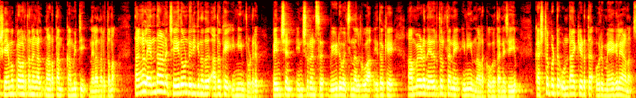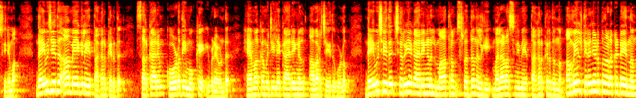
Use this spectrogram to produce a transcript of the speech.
ക്ഷേമപ്രവർത്തനങ്ങൾ നടത്താൻ കമ്മിറ്റി നിലനിർത്തണം. തങ്ങൾ എന്താണ് ചെയ്തുകൊണ്ടിരിക്കുന്നത് അതൊക്കെ ഇനിയും തുടരും. പെൻഷൻ ഇൻഷുറൻസ് വീട് വെച്ച് നൽകുക ഇതൊക്കെ അമ്മയുടെ നേതൃത്വത്തിൽ തന്നെ ഇനിയും നടക്കുക തന്നെ ചെയ്യും. കഷ്ടപ്പെട്ട് ഉണ്ടാക്കിയെടുത്ത ഒരു മേഖലയാണ് സിനിമ. ദയവ് ചെയ്ത് ആ മേഖലയെ തകർക്കരുത്. സർക്കാരും കോടതിയും ഒക്കെ ഇവിടെയുണ്ട് ഹേമ കമ്മിറ്റിയിലെ കാര്യങ്ങൾ അവർ ചെയ്തുകൊള്ളും. ദയവ് ചെയ്ത് ചെറിയ കാര്യങ്ങളിൽ മാത്രം ശ്രദ്ധ നൽകി മലയാള സിനിമയെ തകർക്കരുതെന്നും അമ്മയിൽ തിരഞ്ഞെടുപ്പ് നടക്കട്ടെ എന്നും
